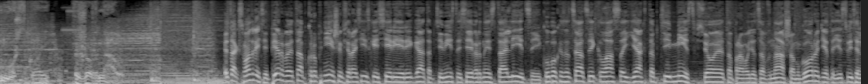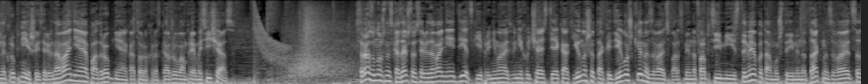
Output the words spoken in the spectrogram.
Мужской журнал. Итак, смотрите, первый этап крупнейшей всероссийской серии регат «Оптимисты Северной столицы» и Кубок ассоциации класса «Яхт Оптимист». Все это проводится в нашем городе. Это действительно крупнейшие соревнования, подробнее о которых расскажу вам прямо сейчас. Сразу нужно сказать, что соревнования детские. Принимают в них участие как юноши, так и девушки. Называют спортсменов оптимистами, потому что именно так называется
